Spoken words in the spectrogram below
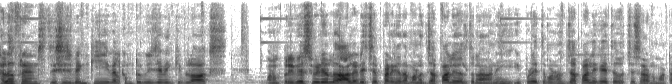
Hello friends this is Venky welcome to Vijay Venky blogs మనం ప్రీవియస్ వీడియోలో ఆల్రెడీ చెప్పాను కదా మనం జపాలి వెళ్తున్నామని. ఇప్పుడైతే మనం జపాలికి అయితే వచ్చేసాం అనమాట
